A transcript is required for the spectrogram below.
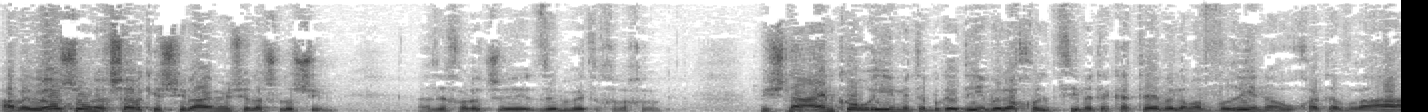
אבל לא שהוא נחשב כשבעה ימים של השלושים. אז יכול להיות שזה באמת יכול לחלוק. משנה, אין קוראים את הבגדים ולא חולצים את הכתב ולא מברין, ארוחת הבראה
